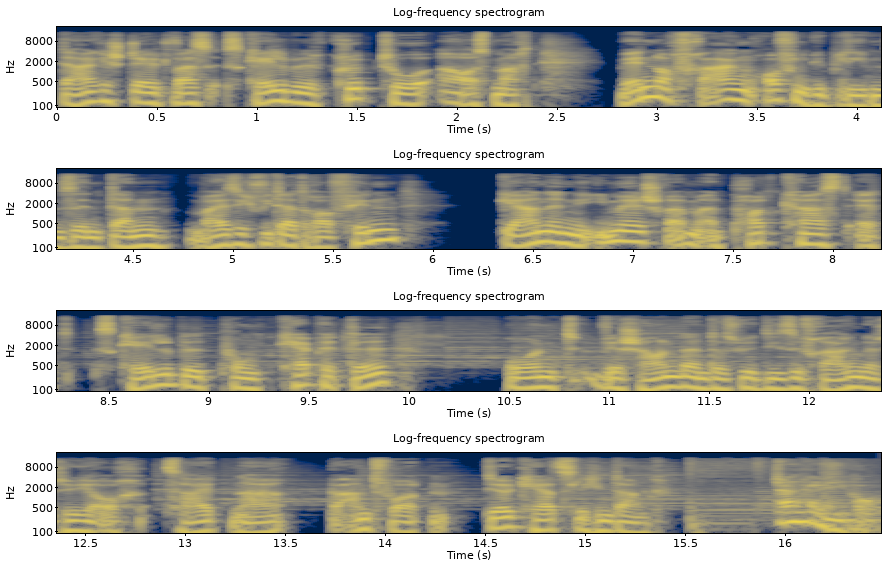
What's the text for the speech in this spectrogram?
dargestellt, was Scalable Crypto ausmacht. Wenn noch Fragen offen geblieben sind, dann weise ich wieder darauf hin, gerne eine E-Mail schreiben an podcast@scalable.capital. Und wir schauen dann, dass wir diese Fragen natürlich auch zeitnah beantworten. Dirk, herzlichen Dank. Danke, Nico.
